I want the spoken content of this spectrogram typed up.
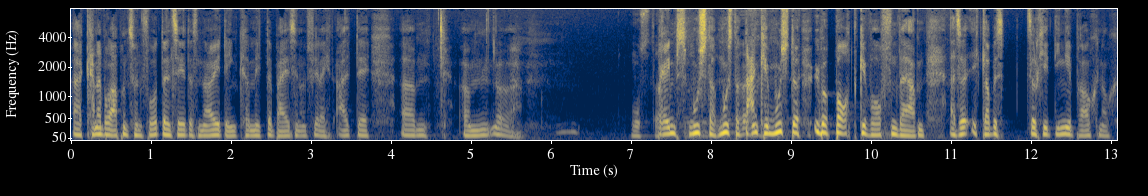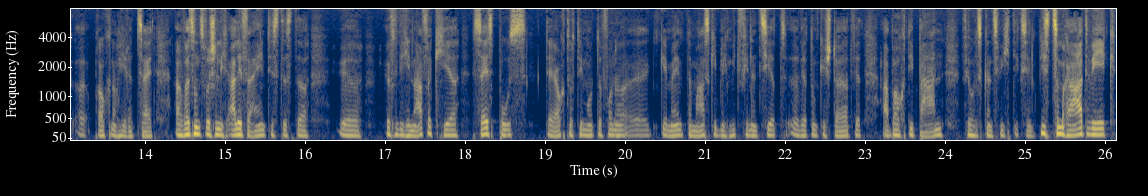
äh, kann aber ab und zu einen Vorteil sehen, dass neue Denker mit dabei sind und vielleicht alte ähm, ähm, äh, Muster. Bremsmuster, Muster, danke, Muster über Bord geworfen werden. Also ich glaube, es solche Dinge brauchen auch, äh, brauchen auch ihre Zeit. Aber was uns wahrscheinlich alle vereint, ist, dass der äh, öffentliche Nahverkehr, sei es Bus, der ja auch durch die Montafoner äh, Gemeinden maßgeblich mitfinanziert äh, wird und gesteuert wird, aber auch die Bahn für uns ganz wichtig sind. Bis zum Radweg,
